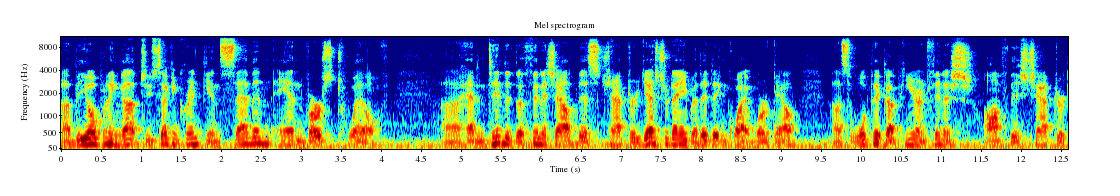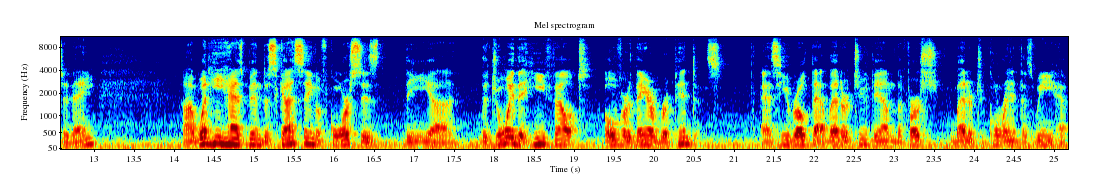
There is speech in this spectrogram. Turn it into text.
Uh, be opening up to 2 Corinthians 7 and verse 12. I uh, had intended to finish out this chapter yesterday, but it didn't quite work out. Uh, so we'll pick up here and finish off this chapter today. Uh, what he has been discussing, of course, is the, uh, the joy that he felt over their repentance as he wrote that letter to them, the first letter to Corinth, as we have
